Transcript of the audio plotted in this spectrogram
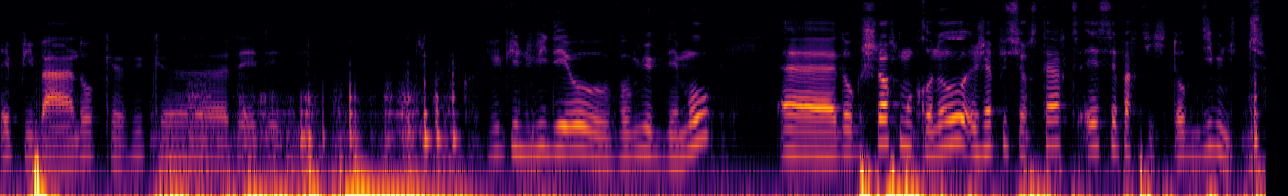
et puis ben donc vu que des- des- voilà, quoi, vu qu'une vidéo vaut mieux que des mots, euh, donc je lance mon chrono, j'appuie sur start et c'est parti. Donc 10 minutes.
